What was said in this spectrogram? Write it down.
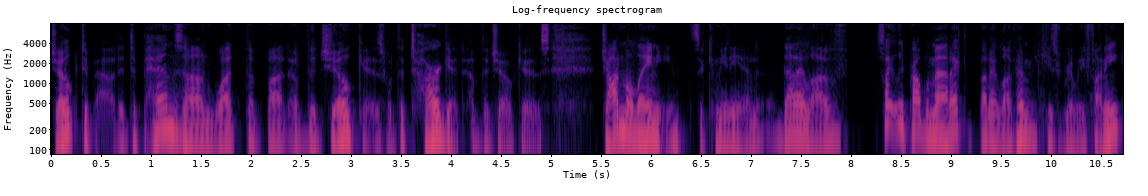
joked about. It depends on what the butt of the joke is, what the target of the joke is. John Mulaney is a comedian that I love, slightly problematic, but I love him. He's really funny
